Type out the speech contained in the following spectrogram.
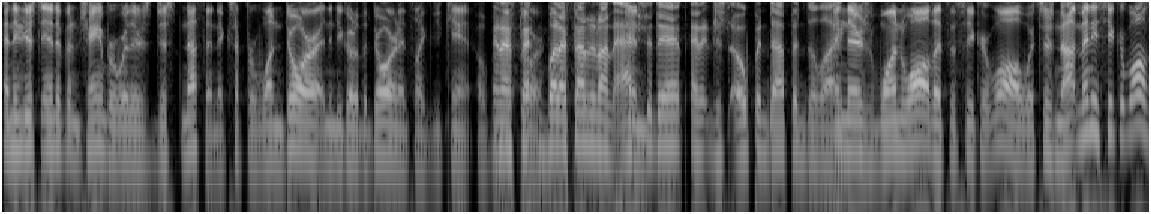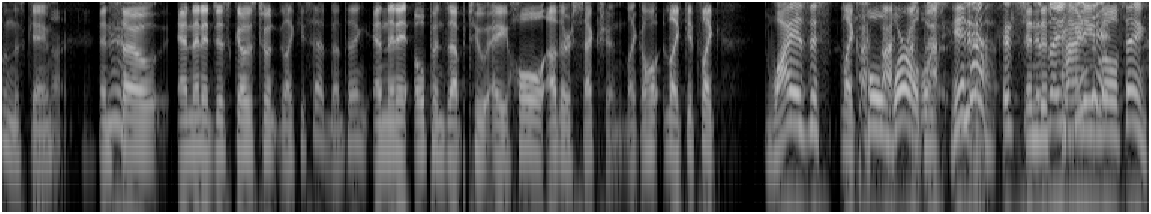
And then you just end up in a chamber where there's just nothing except for one door, and then you go to the door, and it's like you can't open And I, fa- door. but I found it on accident, and, it just opened up into like. and there's one wall that's a secret wall, which there's not many secret walls in this game. Not- And so, and then it just goes to, like you said, nothing. And then it opens up to a whole other section. Like, a whole, like it's like, why is this like whole world just hidden yeah, it's in this tiny little thing?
